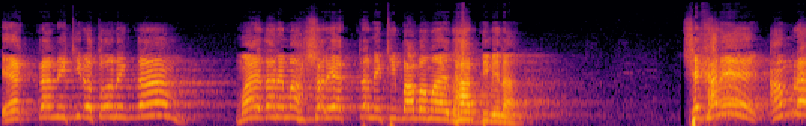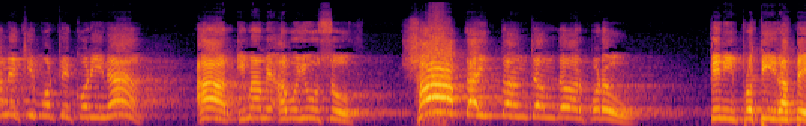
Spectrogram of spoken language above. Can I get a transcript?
একটা নেকির তো অনেক দাম। ময়দানে মাহসারে একটা নেকি বাবা মায়ের ধার দিবে না। সেখানে আমরা নেকি মোটে করি না। আর ইমামে আবু ইউসুফ সব দায়িত্ব আঞ্জাম দেওয়ার পরেও তিনি প্রতি রাতে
